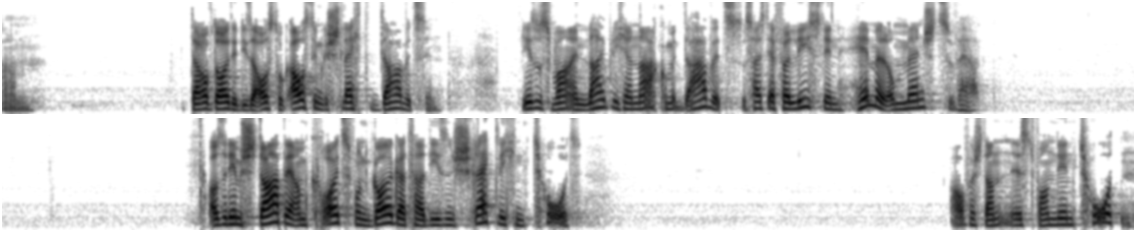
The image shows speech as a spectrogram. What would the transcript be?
Ähm, darauf deutet dieser Ausdruck aus dem Geschlecht Davids hin. Jesus war ein leiblicher Nachkomme Davids. Das heißt, er verließ den Himmel, um Mensch zu werden. Außerdem starb er am Kreuz von Golgatha diesen schrecklichen Tod. Auferstanden ist von den Toten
